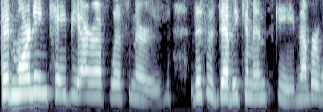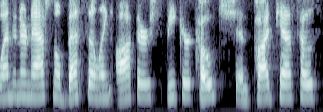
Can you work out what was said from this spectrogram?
Good morning, KBRF listeners. This is Debbie Kaminsky, number one international best-selling author, speaker, coach, and podcast host,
